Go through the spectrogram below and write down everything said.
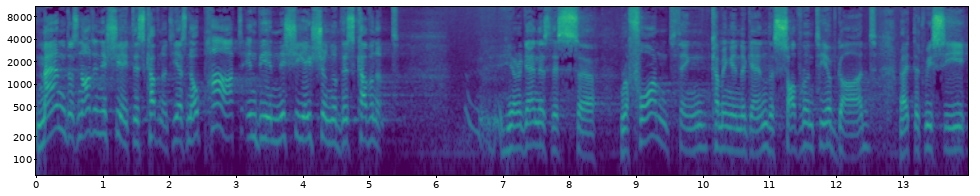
Man does not initiate this covenant. He has no part in the initiation of this covenant. Here again is this uh, reformed thing coming in again, the sovereignty of God, right, that we see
